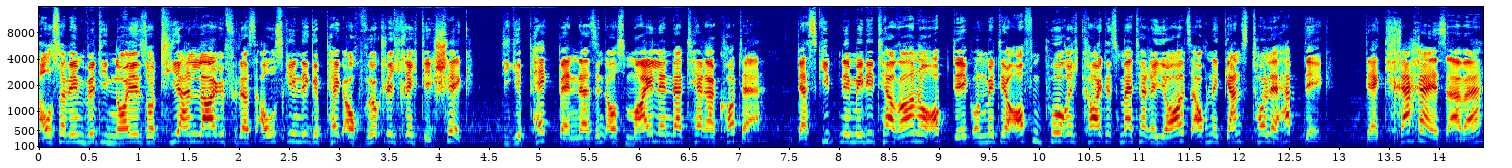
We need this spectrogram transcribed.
Außerdem wird die neue Sortieranlage für das ausgehende Gepäck auch wirklich richtig schick. Die Gepäckbänder sind aus Mailänder Terrakotta. Das gibt eine mediterrane Optik und mit der Offenporigkeit des Materials auch eine ganz tolle Haptik. Der Kracher ist aber,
